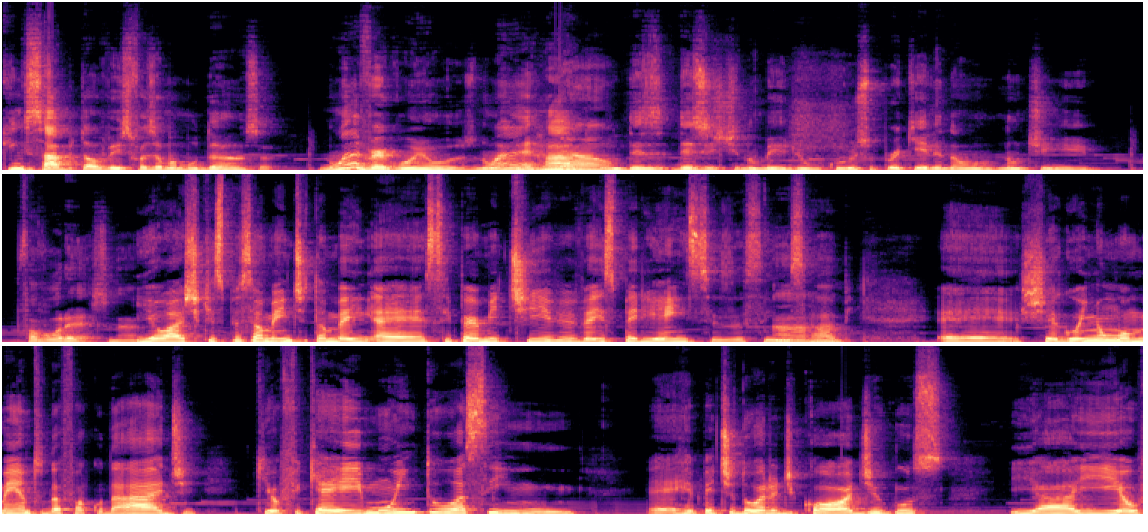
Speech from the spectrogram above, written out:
quem sabe talvez fazer uma mudança. Não é vergonhoso, não é errado Não. des- desistir no meio de um curso porque ele não, não te favorece, né? E eu acho que especialmente também é, se permitir viver experiências, assim, Aham. sabe? É, chegou em um momento da faculdade que eu fiquei muito, assim, é, repetidora de códigos, e aí eu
